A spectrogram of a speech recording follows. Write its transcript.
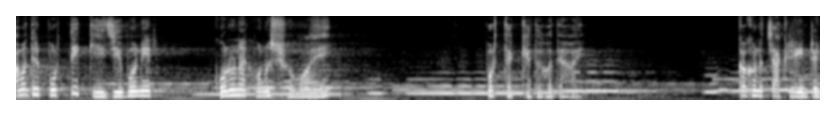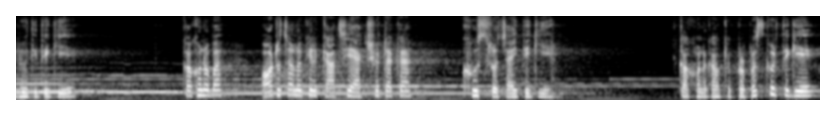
আমাদের প্রত্যেককে জীবনের কোনো না কোনো সময়ে প্রত্যাখ্যাত হতে হয়। কখনো চাকরির ইন্টারভিউ দিতে গিয়ে, কখনো বা অটো চালকের কাছে একশো টাকা খুচরো চাইতে গিয়ে, কখনো কাউকে প্রপোজ করতে গিয়ে,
